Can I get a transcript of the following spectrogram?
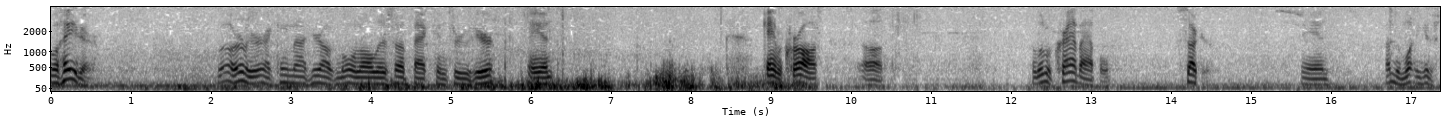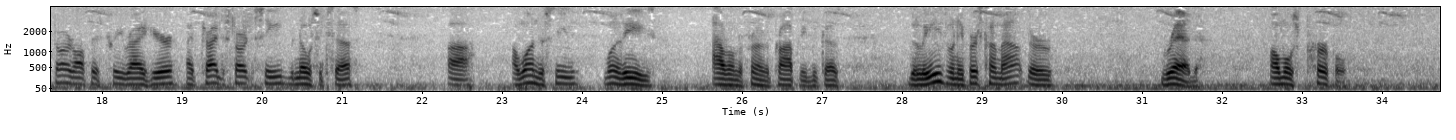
Well, hey there. Well, earlier I came out here, I was mowing all this up back in through here, and came across uh, a little crabapple sucker. And I've been wanting to get a start off this tree right here. I've tried to start the seed, but no success. Uh, I wanted to see one of these out on the front of the property because the leaves, when they first come out, they're red, almost purple.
